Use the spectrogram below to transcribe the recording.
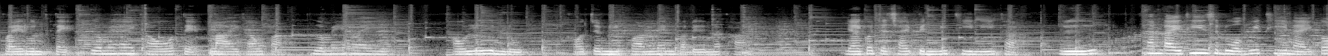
ไฟรุนเตะเพื่อไม่ให้เขาเตะปลายเขาค่ะ เพื่อไม่ให้เขาลื่นหลุดเขาจะมีความแน่นกว่าเดิมนะคะ ยายก็จะใช้เป็นวิธีนี้ค่ะ หรือท่านใดที่สะดวกวิธีไหนก็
